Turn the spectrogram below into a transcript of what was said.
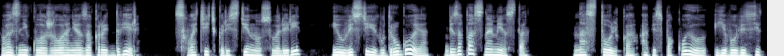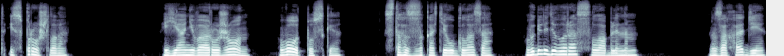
Возникло желание закрыть дверь, схватить Кристину с Валери и увести их в другое, безопасное место. Настолько обеспокоил его визит из прошлого. «Я не вооружен, в отпуске», — Стас закатил глаза, выглядел расслабленным. «Заходи»,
